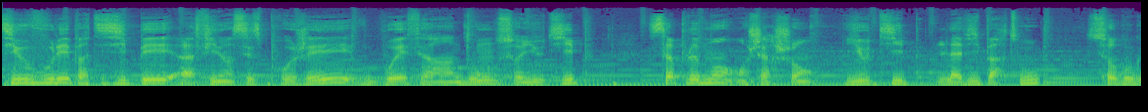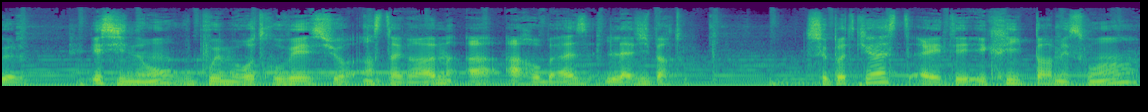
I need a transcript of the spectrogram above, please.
Si vous voulez participer à financer ce projet, vous pouvez faire un don sur Utip simplement en cherchant Utip La Vie Partout sur Google. Et sinon, vous pouvez me retrouver sur Instagram à @laviepartout. Ce podcast a été écrit par mes soins,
